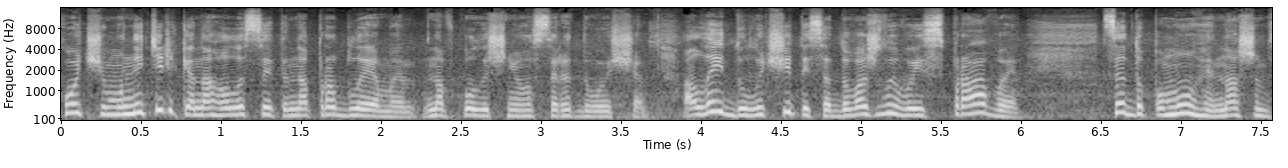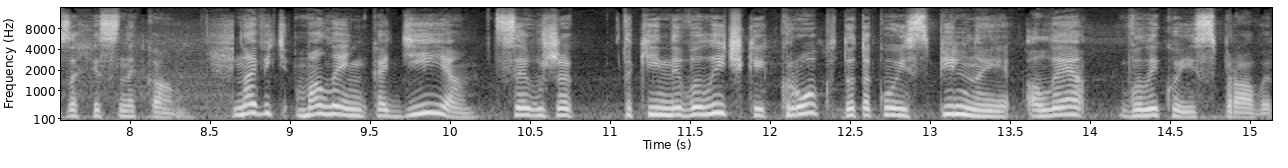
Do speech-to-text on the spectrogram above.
хочемо не тільки наголосити на проблеми навколишнього середовища, але й долучитися до важливої справи це допомоги нашим захисникам. Навіть маленька дія це вже такий невеличкий крок до такої спільної, але великої справи.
